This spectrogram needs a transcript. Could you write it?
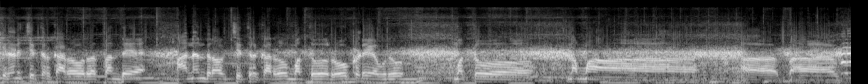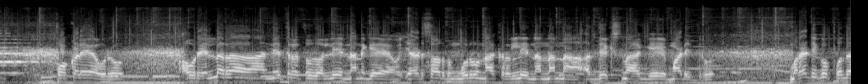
ಕಿರಣ್ ಚಿತ್ರಕಾರ ಅವರ ತಂದೆ ಆನಂದರಾವ್ ಚಿತ್ರಕಾರರು ಮತ್ತು ರೋಕಡೆ ಅವರು ಮತ್ತು ನಮ್ಮ ಪೊಕಳೆ ಅವರು, ಅವರೆಲ್ಲರ ನೇತೃತ್ವದಲ್ಲಿ ನನಗೆ ಎರಡು ಸಾವಿರದ ಮೂರು ನಾಲ್ಕರಲ್ಲಿ ನನ್ನನ್ನು ಅಧ್ಯಕ್ಷನಾಗಿ ಮಾಡಿದರು. ಮರಾಠಿ ಕೊಪ್ಪದ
